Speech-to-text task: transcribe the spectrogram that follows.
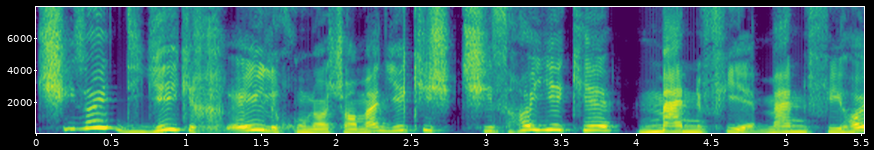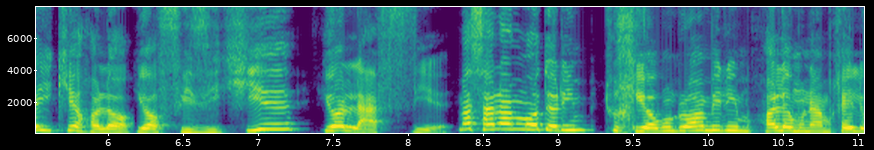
چیزهای دیگه ای که خیلی خوناشامن یکیش چیزهایی که منفیه. منفی هایی که حالا یا فیزیکیه یا لفظیه. مثلا ما داریم تو خیابون راه میریم حالمون هم خیلی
